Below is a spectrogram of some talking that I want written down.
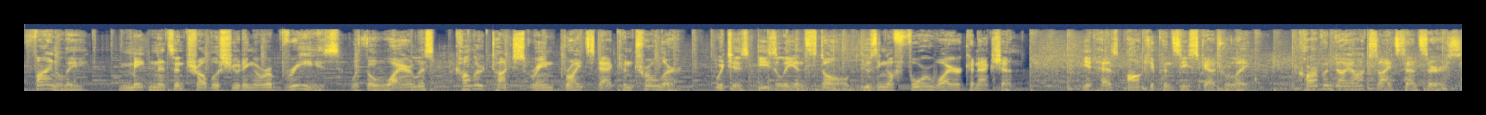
Finally, maintenance and troubleshooting are a breeze with the wireless color touchscreen BrightStat controller, which is easily installed using a four-wire connection. It has occupancy scheduling, carbon dioxide sensors,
